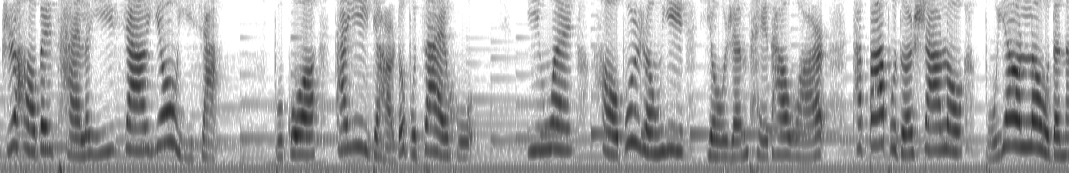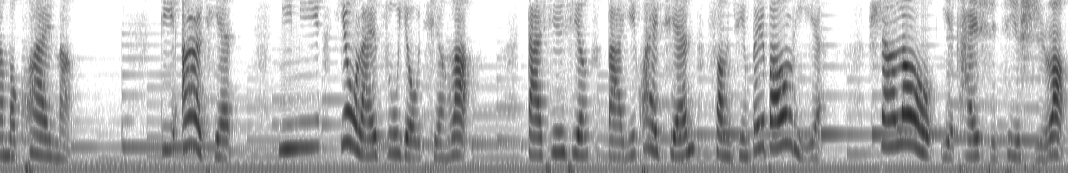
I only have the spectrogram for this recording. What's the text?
只好被踩了一下又一下，不过他一点儿都不在乎，因为好不容易有人陪他玩，他巴不得沙漏不要漏得那么快呢。第二天。咪咪又来租友情了。大猩猩把一块钱放进背包里，沙漏也开始计时了。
